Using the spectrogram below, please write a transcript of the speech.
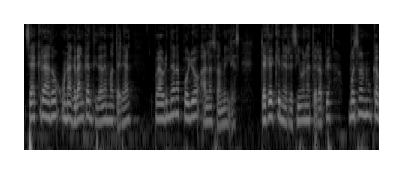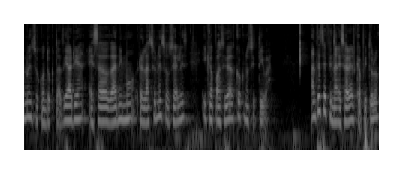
se ha creado una gran cantidad de material para brindar apoyo a las familias, ya que quienes reciben la terapia muestran un cambio en su conducta diaria, estado de ánimo, relaciones sociales y capacidad cognitiva. Antes de finalizar el capítulo,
